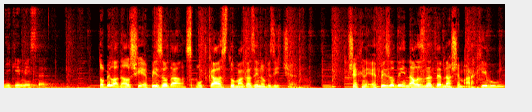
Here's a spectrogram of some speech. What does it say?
Díky, mi se. To byla další epizoda z podcastu magazínu Vizičev. Všechny epizody naleznete v našem archivu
